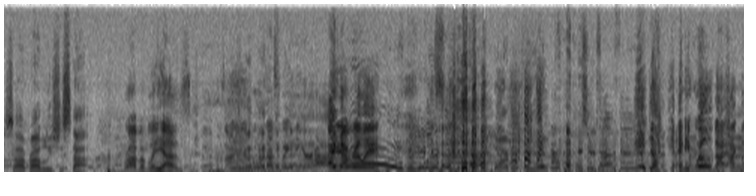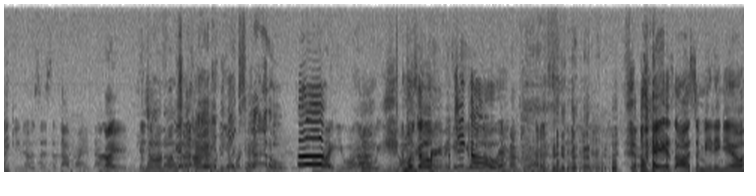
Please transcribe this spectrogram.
So I probably should stop. Probably yes. As long as you're cool with us waiting at your house. I know, really. Barbecue. yeah, and he will I'm not just act like he knows this at that point. No. Right, because No, you'll no, it's okay. about us. I'll be like forget. Seattle. Right, you will not. We, you And we'll go, at the very beginning you will not remember us. Well, hey, it's awesome meeting you.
